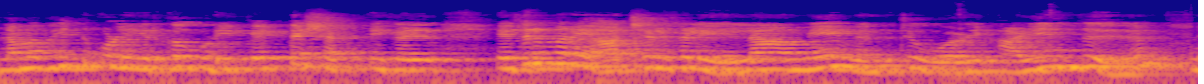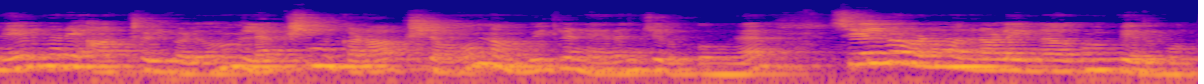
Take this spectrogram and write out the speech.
நம்ம வீட்டுக்குள்ளே இருக்கக்கூடிய கெட்ட சக்திகள் எதிர்மறை ஆற்றல்கள் எல்லாமே வந்துட்டு ஒளி அழிந்து நேர்மறை ஆற்றல்களும் லக்ஷ்மி கடாட்சமும் நம்ம வீட்டில் நிறைஞ்சிருக்குங்க. செல்வ வளம் அதனால என்னாகும்? பெருகும்.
